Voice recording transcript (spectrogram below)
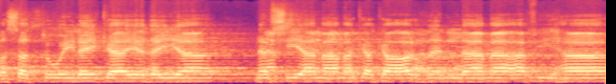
بسطت إليك يدي نفسي أمامك كأرض لا ماء فيها.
